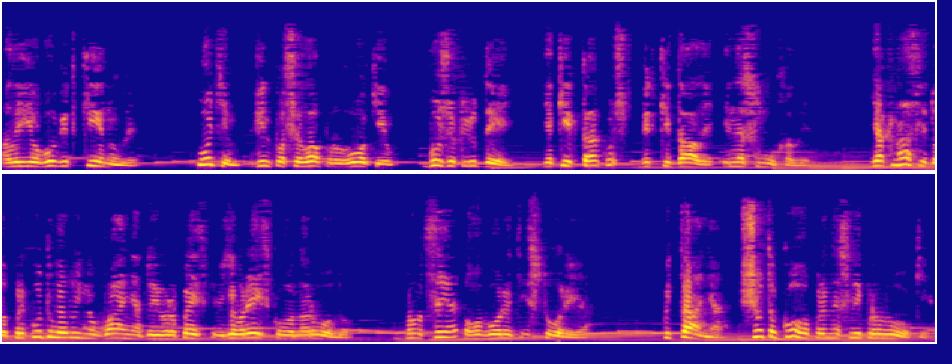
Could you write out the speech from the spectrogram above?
але його відкинули. Потім Він посилав пророків, Божих людей, яких також відкидали і не слухали. Як наслідок приходило руйнування до єврейського народу. Про це говорить історія. Питання, що такого принесли пророки?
